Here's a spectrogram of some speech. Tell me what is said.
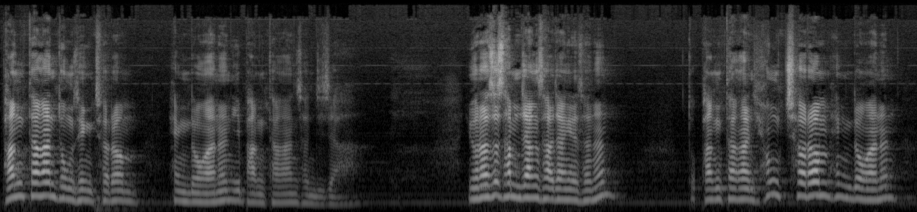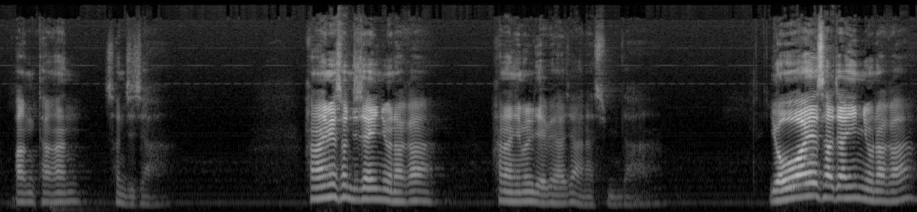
방탕한 동생처럼 행동하는 이 방탕한 선지자. 요나서 3장 4장에서는 또 방탕한 형처럼 행동하는 방탕한 선지자. 하나님의 선지자인 요나가 하나님을 예배하지 않았습니다. 여호와의 사자인 요나가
